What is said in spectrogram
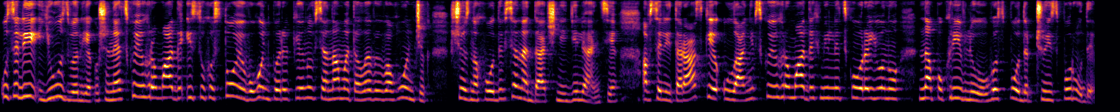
У селі Юзвин Якошинецької громади із сухостою вогонь перекинувся на металевий вагончик, що знаходився на дачній ділянці. А в селі Тараски Уланівської громади Хмільницького району на покрівлю господарчої споруди.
